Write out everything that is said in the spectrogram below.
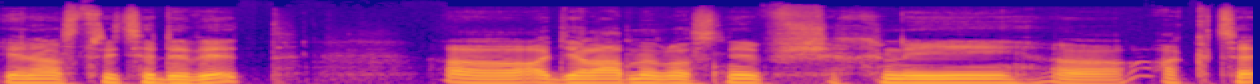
Je nás 39 a děláme vlastně všechny akce,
